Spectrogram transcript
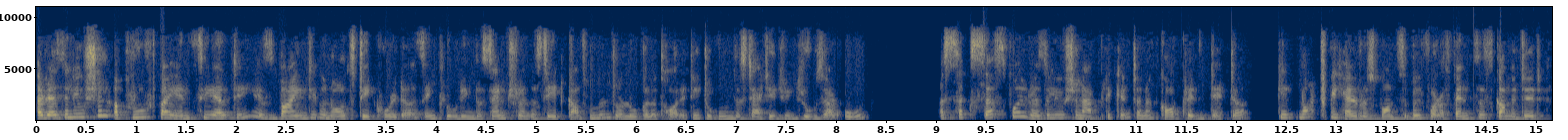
A resolution approved by NCLT is binding on all stakeholders, including the central and the state government or local authority to whom the statutory rules are owed. A successful resolution applicant and a corporate debtor cannot be held responsible for offences committed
